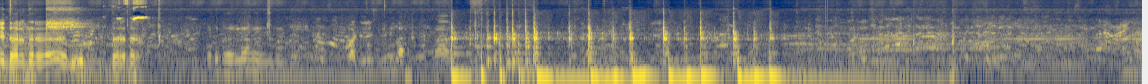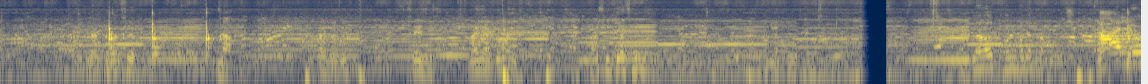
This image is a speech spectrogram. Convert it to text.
এই ধরো ধরো মুখ ধরো ধরো। একটু ধরলে আমি ল্যাপটপ আছে না। তাহলে যে শেষ। নাই একদম নাই? सिचुएशन में लगाओ फ़ोन वगैरह लगाओ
